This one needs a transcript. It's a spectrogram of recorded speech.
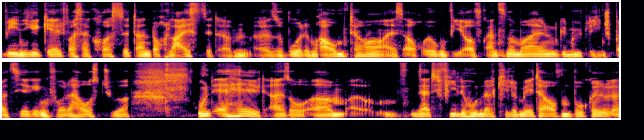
wenige Geld, was er kostet, dann doch leistet. Ähm, äh, sowohl im Raumterrain als auch irgendwie auf ganz normalen, gemütlichen Spaziergängen vor der Haustür. Und er hält. Also ähm, er hat viele hundert Kilometer auf dem Buckel,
